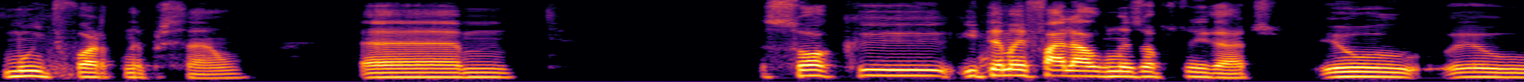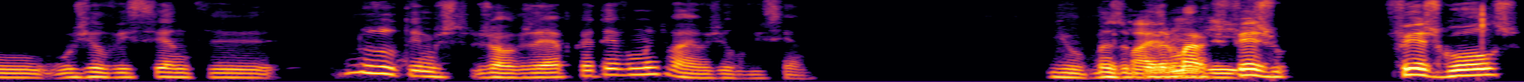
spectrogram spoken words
muito forte na pressão. Um, só que. E também falha algumas oportunidades. Eu, eu, o Gil Vicente, nos últimos jogos da época, teve muito bem o Gil Vicente. O, mas Pai, o Pedro Marques fez, fez golos.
